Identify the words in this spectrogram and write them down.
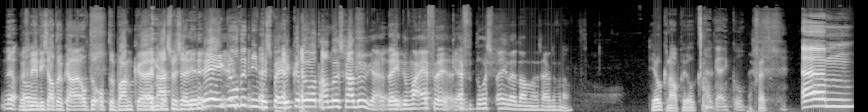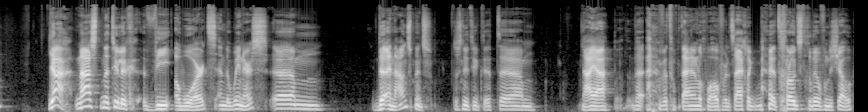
Mijn vriendin die zat ook eh, op de, op de bank uh, naast me en zei... Nee, ik wil dit niet meer spelen. Kunnen we wat anders gaan doen? Ja, nee, doe maar even, okay. even doorspelen en dan zijn we er vanaf. Heel knap, heel knap. Oké, cool. Echt vet. Um, ja, naast natuurlijk the awards en de winners, um, de announcements. Dat is natuurlijk het, um, nou ja, we hebben het op het einde nog wel over. Dat is eigenlijk het grootste gedeelte van de show.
